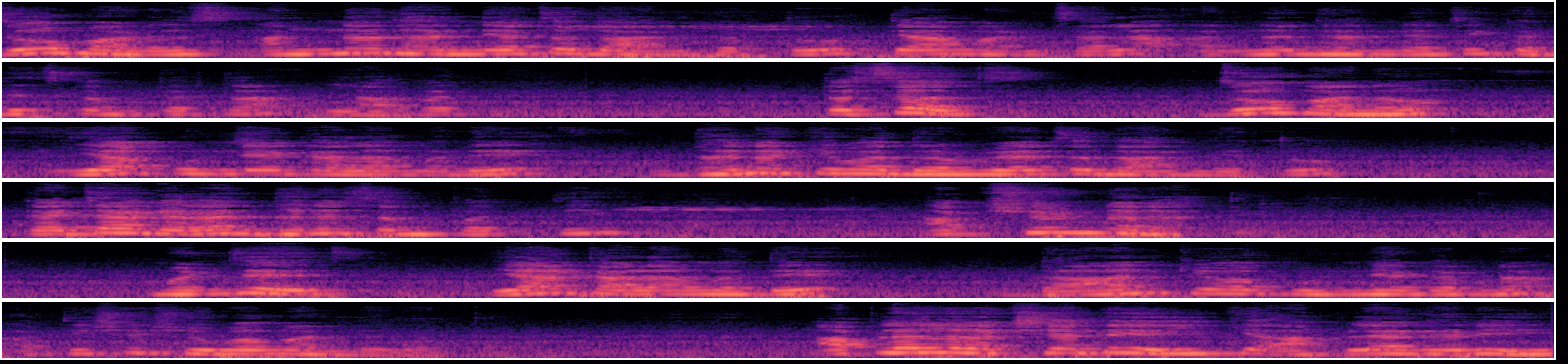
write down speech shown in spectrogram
जो माणूस अन्नधान्याचं दान करतो त्या माणसाला अन्नधान्याची कधीच कमतरता लाभत नाही. तसंच जो मानव या पुण्यकालामध्ये धन किंवा द्रव्याचं दान देतो त्याच्या घरात धनसंपत्ती अक्षुण्ण राहते. म्हणजेच या काळामध्ये दान किंवा पुण्य करणं अतिशय शुभ मानलं जातं. आपल्याला लक्षात येईल की आपल्या घरी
